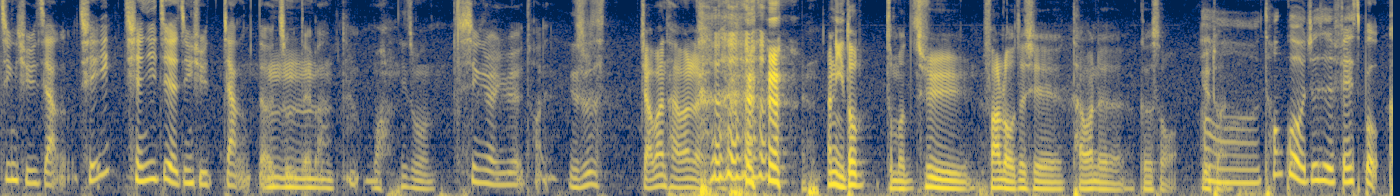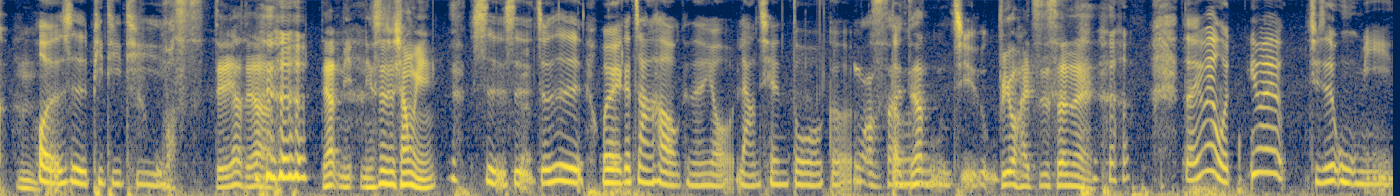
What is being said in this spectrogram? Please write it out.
金曲奖前前一届金曲奖得主对吧？哇，你怎么新人乐团？你是不是假扮台湾人？那你都？怎么去 follow 这些台湾的歌手乐团？呃，通过就是 Facebook，嗯，或者是 PTT。哇塞！等一下，等一下，等一下，你你是乡民？是是，就是我有一个账号，可能有两千多个哇塞，登录记录，比我还资深哎。对，因为我因为其实舞迷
